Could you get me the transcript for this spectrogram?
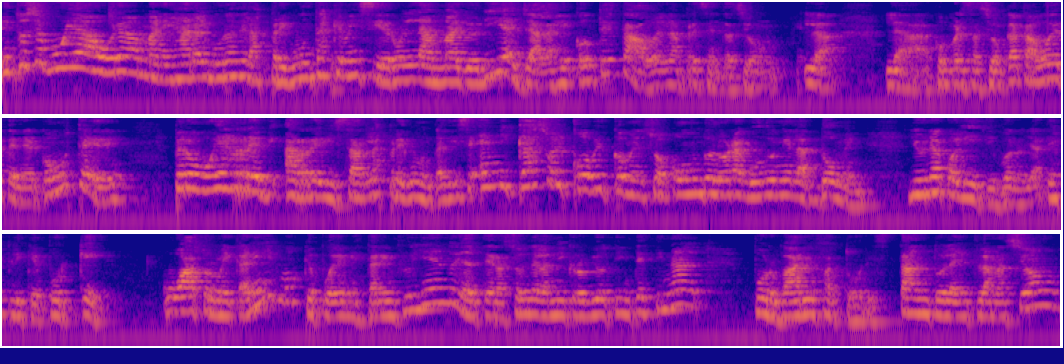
Entonces voy ahora a manejar algunas de las preguntas que me hicieron. La mayoría ya las he contestado en la presentación, la, la conversación que acabo de tener con ustedes. Pero voy a, a, revisar las preguntas. Dice, en mi caso el COVID comenzó con un dolor agudo en el abdomen y una colitis. Bueno, ya te expliqué por qué. Cuatro mecanismos que pueden estar influyendo y alteración de la microbiota intestinal, por varios factores, tanto la inflamación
